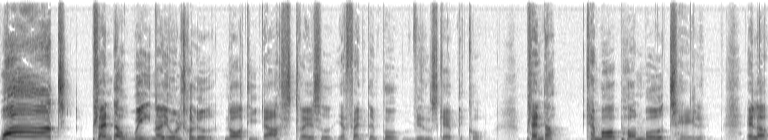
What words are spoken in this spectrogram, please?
What? Planter viner i ultralyd, når de er stresset. Jeg fandt dem på videnskab.dk. Planter kan må på en måde tale. Eller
